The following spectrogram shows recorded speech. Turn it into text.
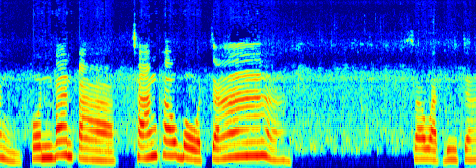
ง คนบ้านป่า ช้างเข้าโบสถ์จ้า สวัสดีจ้า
